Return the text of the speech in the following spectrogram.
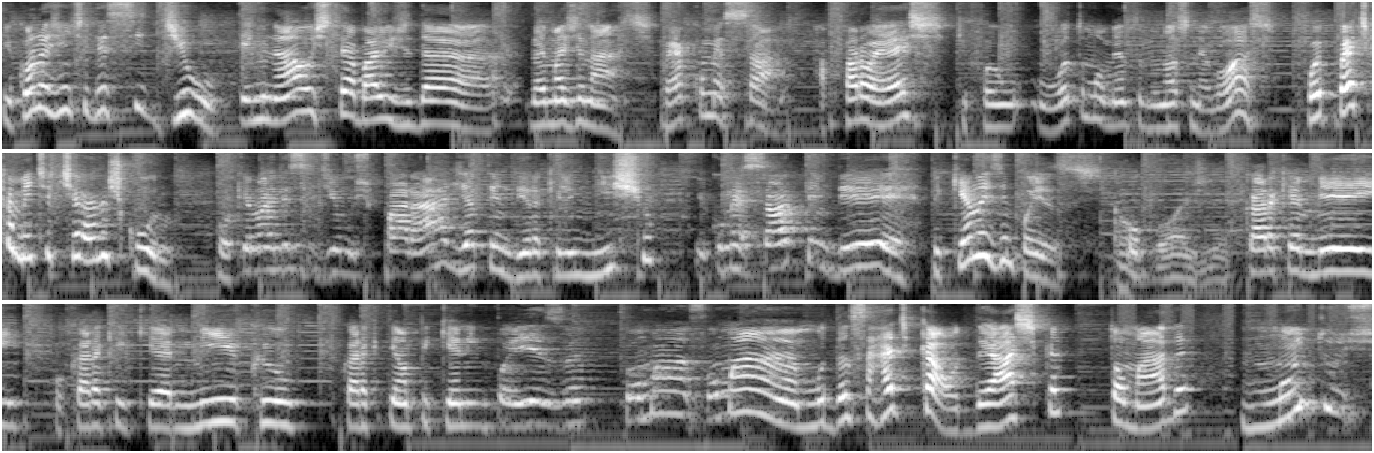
E quando a gente decidiu terminar os trabalhos da, da Imaginarte para começar a Faroeste, que foi um, um, outro momento do nosso negócio, foi praticamente tirar no escuro. Porque nós decidimos parar de atender aquele nicho e começar a atender pequenas empresas. o, pode, né? o cara que é MEI, o cara que, que é micro, o cara que tem uma pequena empresa. Foi uma, foi uma mudança radical, drástica, tomada Muitos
